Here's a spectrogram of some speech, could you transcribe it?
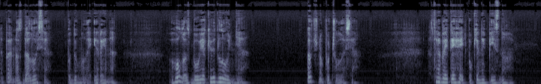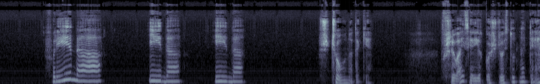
Напевно, здалося, подумала Ірина. Голос був як відлуння. Точно почулося. Треба йти геть, поки не пізно. Фріда, Іда, Іда. Що воно таке? Вшивайся, Ірко, щось тут не те.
